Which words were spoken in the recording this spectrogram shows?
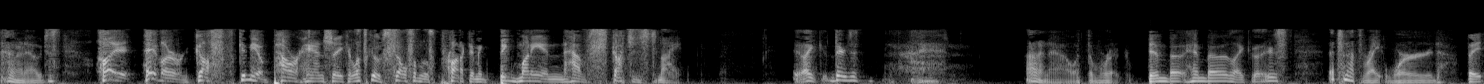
I don't know, just hey, hey there, Gus, give me a power handshake and let's go sell some of this product and make big money and have scotches tonight. Like they're just, I don't know what the word bimbo himbos like. There's that's not the right word, but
